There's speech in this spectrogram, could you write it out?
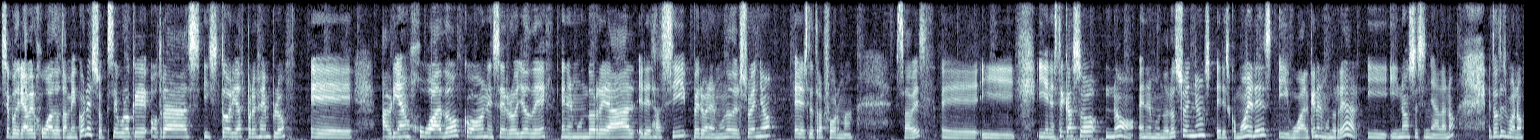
se podría haber jugado también con eso. Seguro que otras historias, por ejemplo, eh, habrían jugado con ese rollo de en el mundo real eres así, pero en el mundo del sueño eres de otra forma. ¿Sabes? Eh, y, y en este caso, no. En el mundo de los sueños eres como eres, igual que en el mundo real. Y, y no se señala, ¿no? Entonces, bueno,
